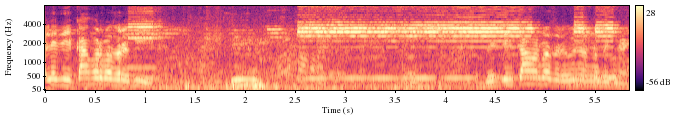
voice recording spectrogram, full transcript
খালি দিয়ে কাঁকর বাজারে কি বীর দিয়ে কাঁকর বাজারে অন্যান্য বীর নাই।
